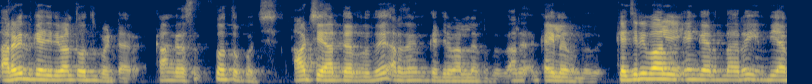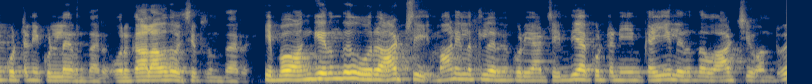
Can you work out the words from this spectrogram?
அரவிந்த் கெஜ்ரிவால் தோத்து போயிட்டாரு. காங்கிரஸ் தோத்து போச்சு. ஆட்சி யார்கிட்ட இருந்தது? அரவிந்த் கெஜ்ரிவால்ல இருந்தது. கையில இருந்தது. கெஜ்ரிவால் எங்க இருந்தாரு? இந்தியா கூட்டணிக்குள்ள இருந்தாரு. ஒரு காலாவது வச்சுட்டு இருந்தாரு. இப்போ அங்கிருந்து ஒரு ஆட்சி மாநிலத்தில் இருக்கக்கூடிய ஆட்சி இந்தியா கூட்டணியின் கையில் இருந்த ஒரு ஆட்சி ஒன்று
